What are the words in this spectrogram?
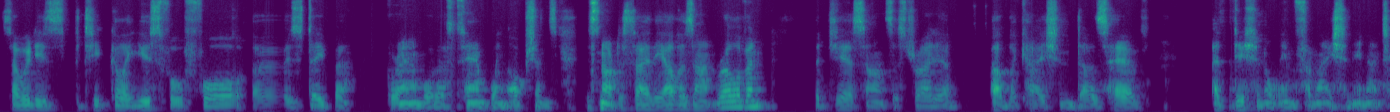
So it is particularly useful for those deeper groundwater sampling options. It's not to say the others aren't relevant, but Geoscience Australia publication does have additional information in it.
